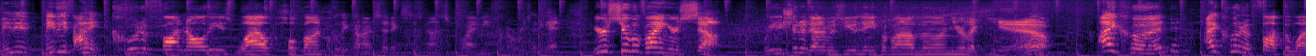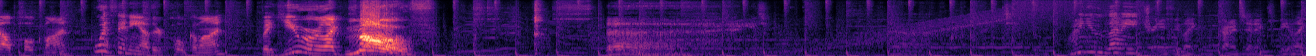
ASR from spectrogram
Maybe, maybe if I could have fought all these wild Pokemon, hopefully Gunnar ZX does not supply me for no reason again. You're stupefying yourself. What you should have done was use any Pokemon other than you're like, no. I could. I could have fought the wild Pokemon with any other Pokemon, but you were like, MOVE! Uh, let me train be like Garnet ZX be like,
